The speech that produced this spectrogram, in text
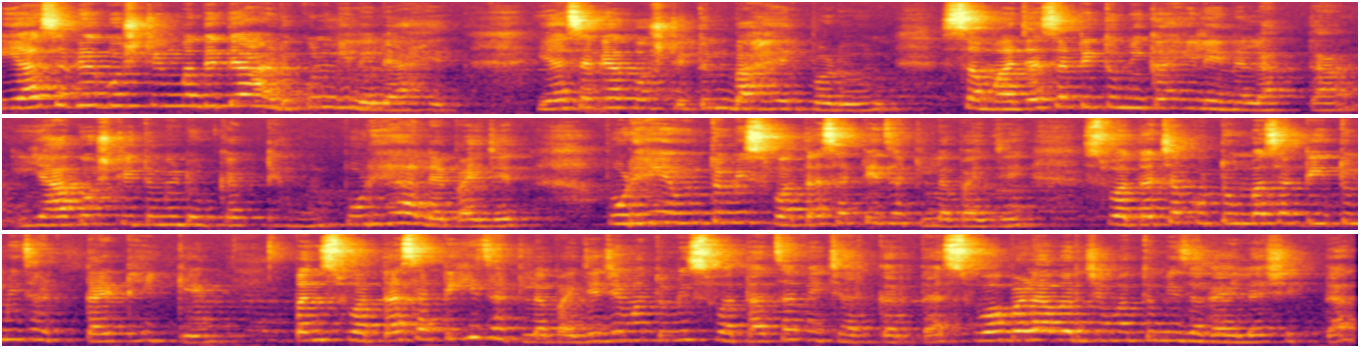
या सगळ्या गोष्टींमध्ये त्या अडकून गेलेल्या आहेत. या सगळ्या गोष्टीतून बाहेर पडून समाजासाठी तुम्ही काही लेणं लागता या गोष्टी तुम्ही डोक्यात ठेवून पुढे आले पाहिजेत. पुढे येऊन तुम्ही स्वतःसाठी झटलं पाहिजे. स्वतःच्या कुटुंबासाठी तुम्ही झटताय ठीक आहे पण स्वतःसाठीही झटलं पाहिजे. जेव्हा तुम्ही स्वतःचा विचार करता स्वबळावर जेव्हा तुम्ही जगायला शिकता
